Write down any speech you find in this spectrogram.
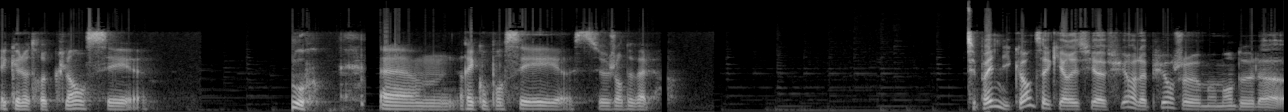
et que notre clan sait euh, toujours euh, récompenser euh, ce genre de valeur. C'est pas une licorne, celle qui a réussi à fuir à la purge au moment de la,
